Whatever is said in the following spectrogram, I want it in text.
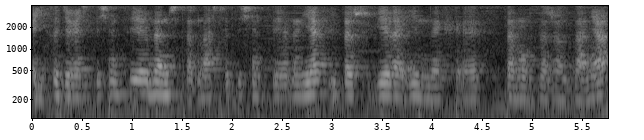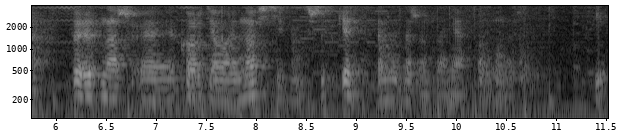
ISO 9001, 14001, jak i też wiele innych e, systemów zarządzania. To jest nasz e, core działalności, więc wszystkie systemy zarządzania są u nas w firmie.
